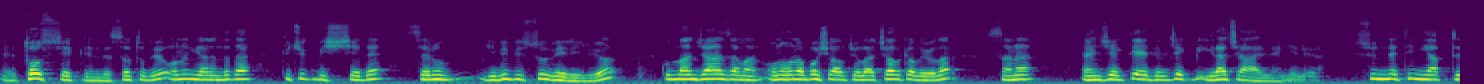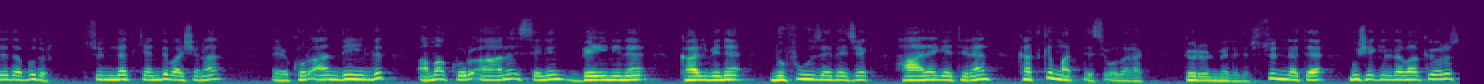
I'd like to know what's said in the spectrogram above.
e, toz şeklinde satılıyor. Onun yanında da küçük bir şişede serum gibi bir su veriliyor. Kullanacağın zaman onu ona boşaltıyorlar, çalkalıyorlar. Sana enjekte edilecek bir ilaç haline geliyor. Sünnetin yaptığı da budur. Sünnet kendi başına e, Kur'an değildir ama Kur'an'ı senin beynine, kalbine nüfuz edecek hale getiren katkı maddesi olarak görülmelidir. Sünnete bu şekilde bakıyoruz.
